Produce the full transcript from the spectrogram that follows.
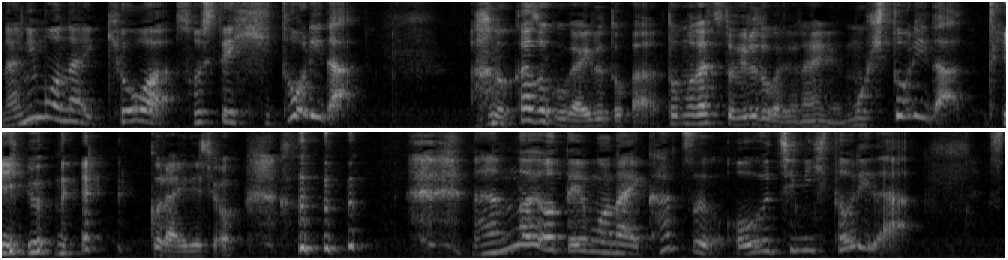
何もない。今日はそして一人だ。あの家族がいるとか友達といるとかじゃないねもう一人だっていうね くらいでしょ。何の予定もない。かつお家に一人だっ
